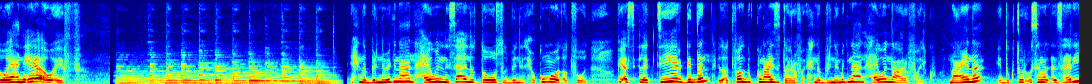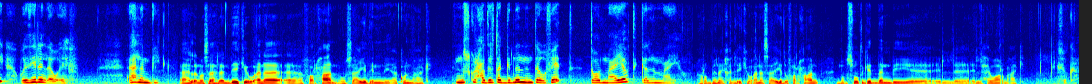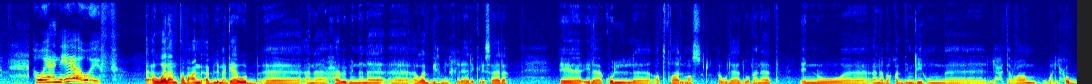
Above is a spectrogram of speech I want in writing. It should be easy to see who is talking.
Speaker 1: هو يعني إيه اوقاف إحنا ببرنامجنا هنحاول نسهل التواصل بين الحكومة والأطفال. في أسئلة كتير جدا الأطفال بتكون عايزة تعرفها. إحنا ببرنامجنا هنحاول نعرفها لكم. معانا الدكتور أسامة الأزهري وزير الأوقاف. أهلا بيك.
Speaker 2: أهلا وسهلا بيكي وأنا آه، فرحان وسعيد إني أكون معاكي.
Speaker 1: نشكر حضرتك جدا إن أنت وافقت تقعد معايا وتتكلم معايا.
Speaker 2: ربنا يخليكي وأنا سعيد وفرحان. مبسوط جدا بالحوار معاكي
Speaker 1: شكرا. هو يعني إيه أوقاف
Speaker 2: اولا طبعا قبل ما أجاوب آه، أنا حابب إن أنا آه، أوجه من خلالك رسالة آه، إلى كل أطفال مصر أولاد وبنات إنه أنا بقدم ليهم الاحترام والحب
